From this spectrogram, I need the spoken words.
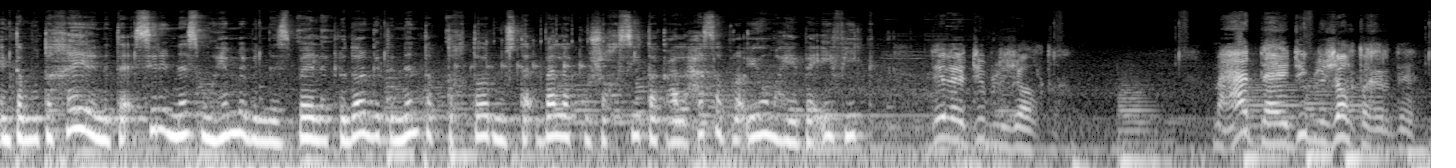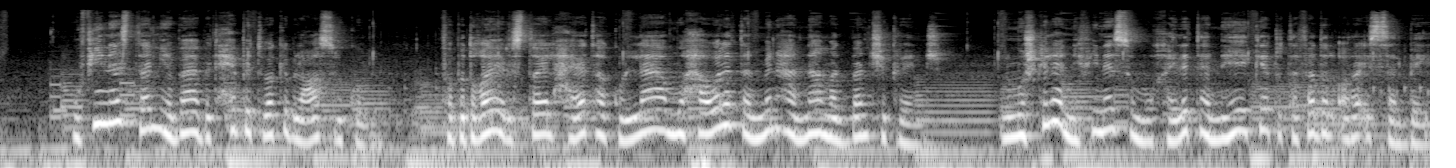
أنت متخيل إن تأثير الناس مهم بالنسبة لك لدرجة إن أنت بتختار مستقبلك وشخصيتك على حسب رأيهم هيبقى إيه فيك؟ دي اللي هيجيب لي جلطة. ما حد هيجيب لي جلطة غير ده. وفي ناس تانية بقى بتحب تواكب العصر كله فبتغير style حياتها كلها محاولة منها إنها ما تبانش cringe المشكلة إن في ناس مخيلتها إن هي كده بتتفادى الآراء السلبية.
